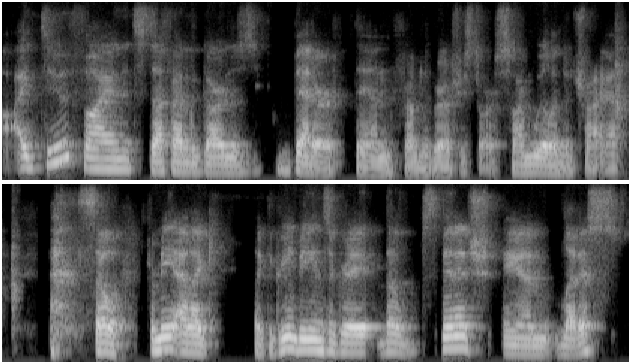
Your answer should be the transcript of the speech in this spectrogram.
I do find that stuff out of the garden is better than from the grocery store. So I'm willing to try it. so for me, I like like the green beans are great. The spinach and lettuce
